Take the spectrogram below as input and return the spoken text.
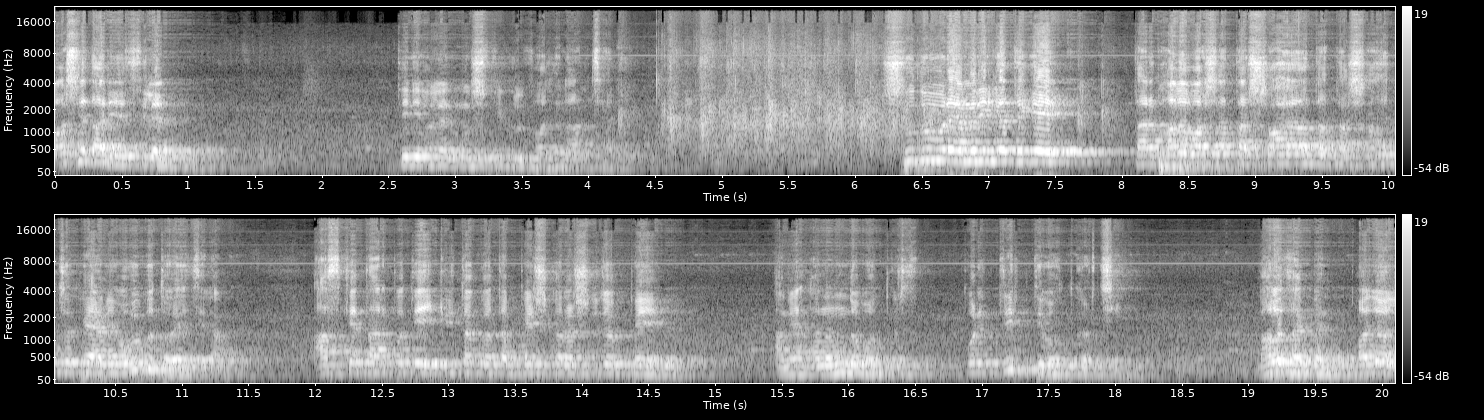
পাশে দাঁড়িয়েছিলেন, তিনি হলেন মুশফিকুল ফজল আনসারি। সুদূর আমেরিকা থেকে তার ভালোবাসা, তার সহায়তা, তার সাহায্য পেয়ে আমি অভিভূত হয়েছিলাম। আজকে তার প্রতি এই কৃতজ্ঞতা পেশ করার সুযোগ পেয়ে আমি আনন্দ বোধ করছি, পরিতৃপ্তি বোধ করছি। ভালো থাকবেন। ফজল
